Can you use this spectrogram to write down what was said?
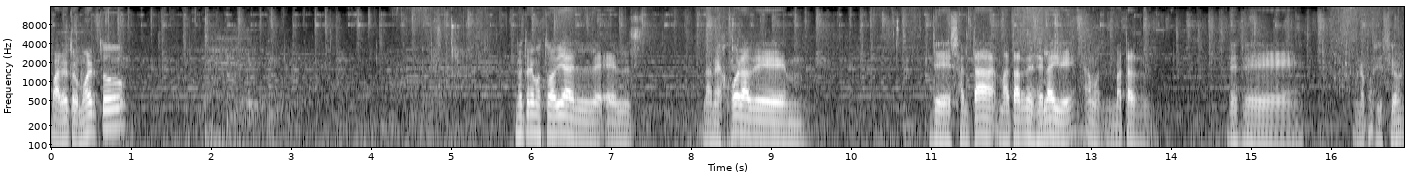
Vale, otro muerto. No tenemos todavía el, el, la mejora de, de saltar, matar desde el aire. Vamos, matar desde una posición.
